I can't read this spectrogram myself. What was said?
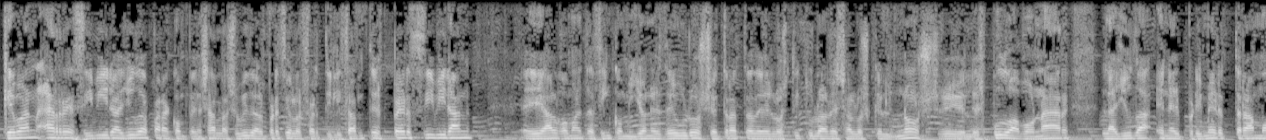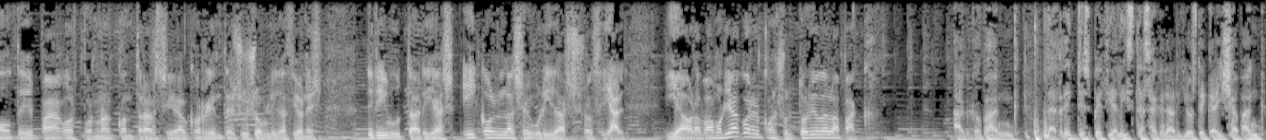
que van a recibir ayudas para compensar la subida del precio de los fertilizantes. Percibirán eh, algo más de 5 millones de euros. Se trata de los titulares a los que no se les pudo abonar la ayuda en el primer tramo de pagos por no encontrarse al corriente de sus obligaciones tributarias y con la seguridad social. Y ahora vamos ya con el consultorio de la PAC. Agrobank, la red de especialistas agrarios de CaixaBank,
